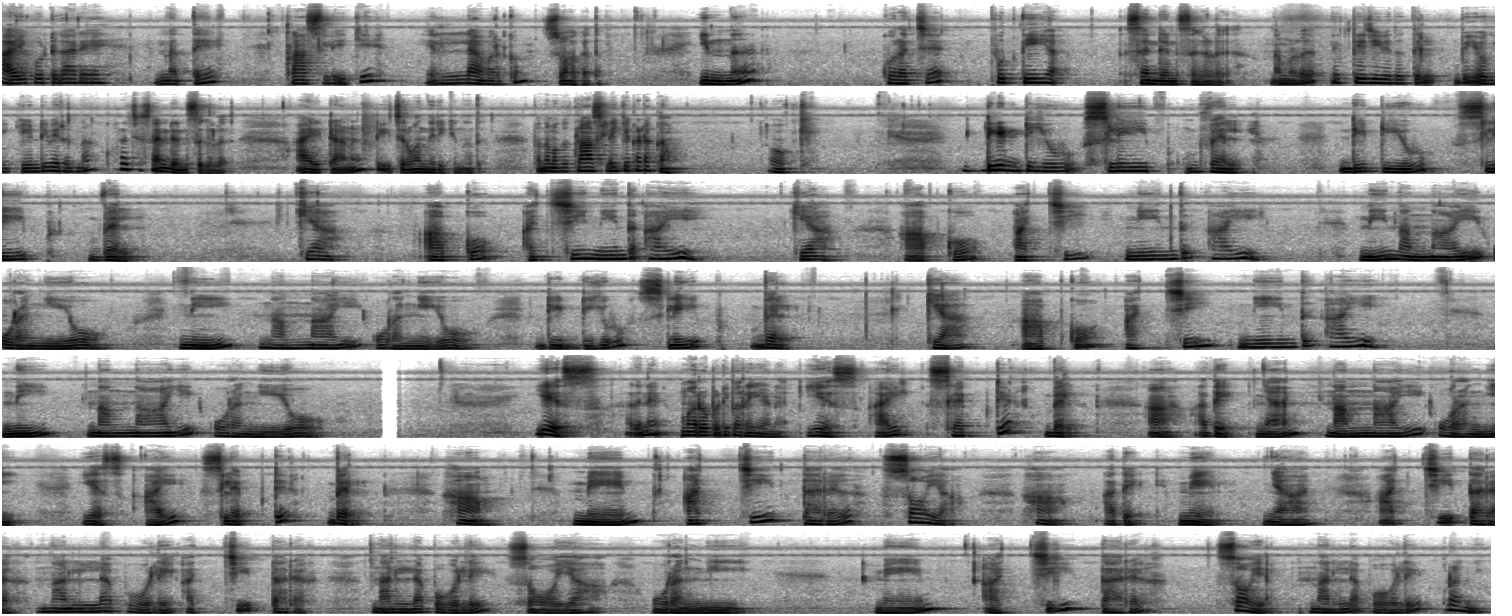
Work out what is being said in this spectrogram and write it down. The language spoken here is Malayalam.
ഹായ് കൂട്ടുകാരെ. ഇന്നത്തെ ക്ലാസ്സിലേക്ക് എല്ലാവർക്കും സ്വാഗതം. ഇന്ന് കുറച്ച് പുതിയ സെന്റൻസുകൾ നമ്മൾ നിത്യജീവിതത്തിൽ ഉപയോഗിക്കേണ്ടി വരുന്ന കുറച്ച് സെന്റൻസുകൾ ആയിട്ടാണ് ടീച്ചർ വന്നിരിക്കുന്നത്. അപ്പം നമുക്ക് ക്ലാസ്സിലേക്ക് കടക്കാം. Okay did you sleep well did you sleep well क्या आपको अच्छी नींद आई क्या आपको अच्छी നീന്ത് ആയി നീ നന്നായി ഉറങ്ങിയോ നീ നന്നായി ഉറങ്ങിയോ ഡിഡ് യു സ്ലീപ്പ് വെൽ ക്യാ ആപ്കോ അച്ചി നീന്ത് ആയി നീ നന്നായി ഉറങ്ങിയോ? യെസ് അതിന് മറുപടി പറയാണ്. യെസ് ഐ സ്ലെപ്റ്റ് വെൽ ആ അതെ ഞാൻ നന്നായി ഉറങ്ങി. യെസ് ഐ സ്ലെപ്റ്റ് വെൽ ഹാ. മേം അച്ചി തര സോയ. ഹാ അതെ മേം. ഞാൻ അച്ചി തരഹ് നല്ല പോലെ അച്ചി തരഹ് നല്ല പോലെ സോയ ഉറങ്ങി. മേം അച്ചി തരഹ് സോയ നല്ല പോലെ ഉറങ്ങി.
